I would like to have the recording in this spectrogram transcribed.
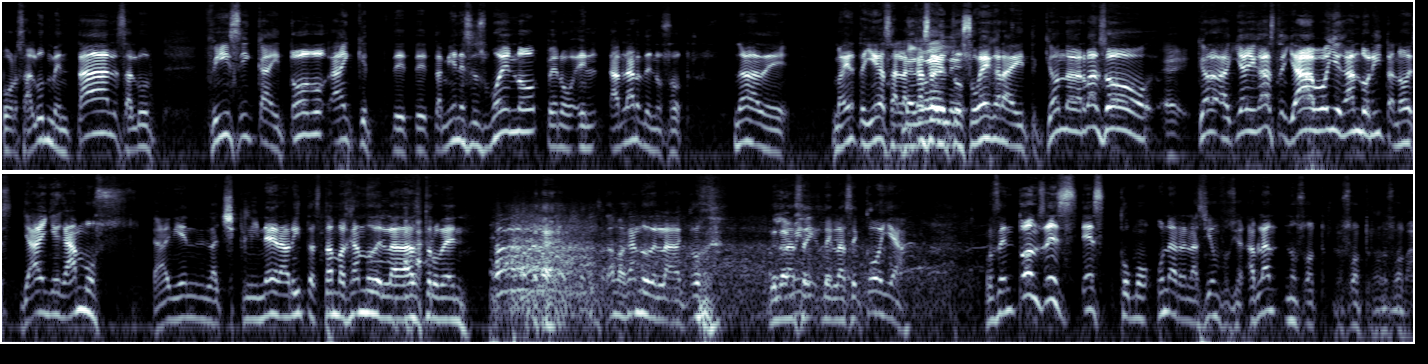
Por salud mental, salud física y todo, hay que, te- te- también eso es bueno, pero el hablar de nosotros. Nada de, imagínate, llegas a la Me casa de tu suegra y, te, ¿qué onda, garbanzo? Ey. ¿Qué onda? ¿Ya llegaste? Ya voy llegando ahorita. No, es, ya llegamos. Ya viene la chiclinera ahorita. Están bajando de la Astroven. Están bajando de la, de la, se- de la secoya. Pues entonces es como una relación funcional. Hablan nosotros, nosotros, nosotros.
